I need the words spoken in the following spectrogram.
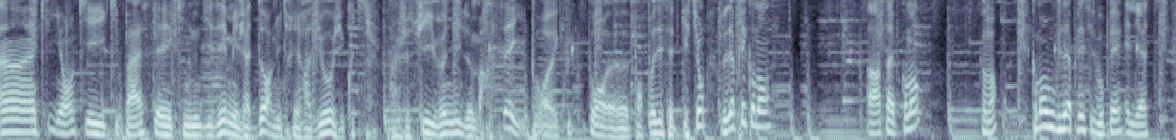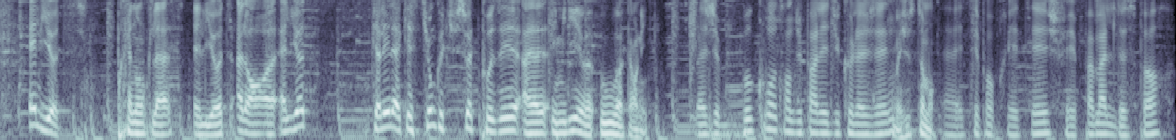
un client qui, qui passe et qui nous disait mais j'adore Nutri Radio, j'écoute, je suis venu de Marseille pour, pour, pour poser cette question. Vous appelez comment? Alors comment? Comment? Comment vous vous appelez s'il vous plaît? Elliot. Elliot, prénom classe, Elliot. Alors Elliot, quelle est la question que tu souhaites poser à Émilie euh, ou à Caroline bah, J'ai beaucoup entendu parler du collagène bah, justement. Euh, et de ses propriétés. Je fais pas mal de sport,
